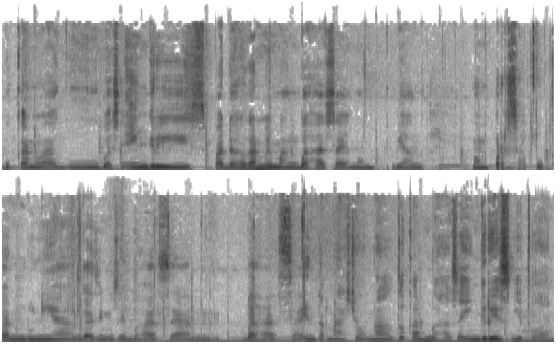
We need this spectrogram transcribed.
bukan lagu bahasa Inggris. Padahal kan memang bahasa yang mem- yang mempersatukan dunia enggak sih? Maksudnya bahasa bahasa internasional itu kan bahasa Inggris gitu kan.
